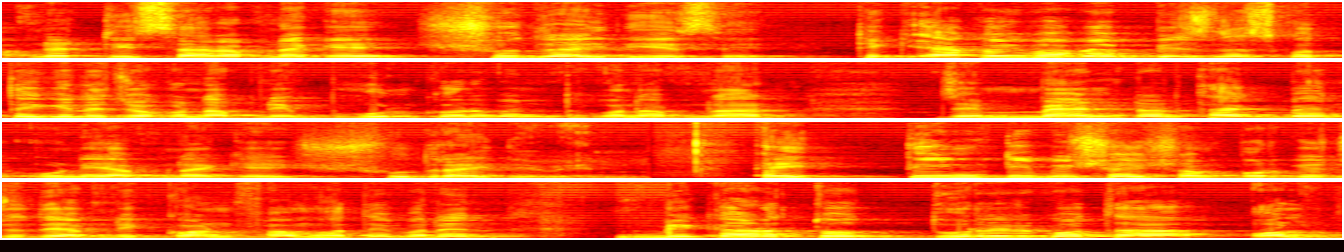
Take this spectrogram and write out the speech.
আপনার টিচার আপনাকে শুধরাই দিয়েছে। ঠিক একইভাবে বিজনেস করতে গেলে যখন আপনি ভুল করবেন, তখন আপনার যে মেন্টর থাকবেন, উনি আপনাকে শুধরাই দেবেন। এই তিনটি বিষয় সম্পর্কে যদি আপনি কনফার্ম হতে পারেন বেকারত্ব দূরের কথা, অল্প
